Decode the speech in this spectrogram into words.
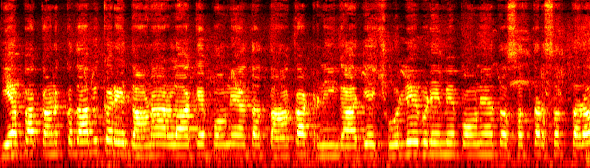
ਜੇ ਆਪਾਂ ਕਣਕ ਦਾ ਵੀ ਘਰੇ ਦਾਣਾ ਰਲਾ ਕੇ ਪਾਉਨੇ ਆ ਤਾਂ ਤਾਂ ਘੱਟ ਨਹੀਂਗਾ ਜੇ ਛੋਲੇ ਬਣੇਵੇਂ ਪਾਉਨੇ ਆ ਤਾਂ 70 70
